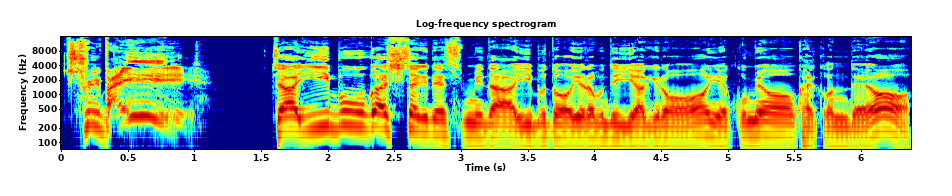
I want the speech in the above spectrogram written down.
출발! 자, 2부가 시작이 됐습니다. 2부도 여러분들 이야기로 예, 꾸며 갈 건데요.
